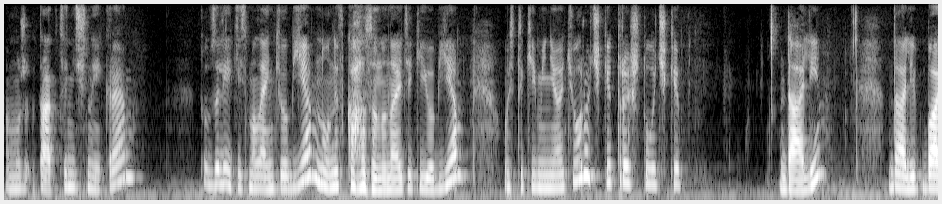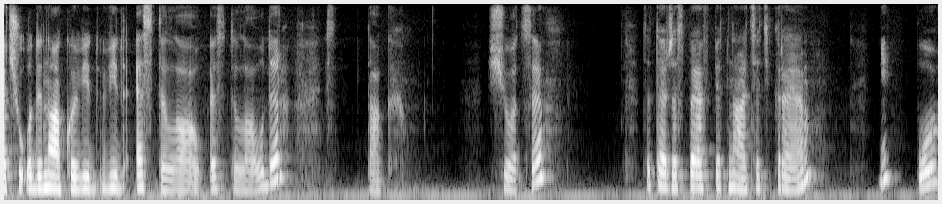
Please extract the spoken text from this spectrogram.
А може, так, це нічний крем. Тут взагалі якийсь маленький об'єм, ну, не вказано навіть який об'єм. Ось такі мініатюрочки, три штучки. Далі. Далі бачу одинакові від, Estee. Так, що це? Це теж SPF 15 крем і по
